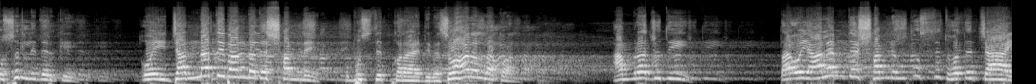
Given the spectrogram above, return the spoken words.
মুসল্লিদেরকে ওই জান্নাতি বান্দাদের সামনে উপস্থিত করায় দিবে। সোহান আল্লাহ কর আমরা যদি তা ওই আলেমদের সামনে উপস্থিত হতে চাই,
